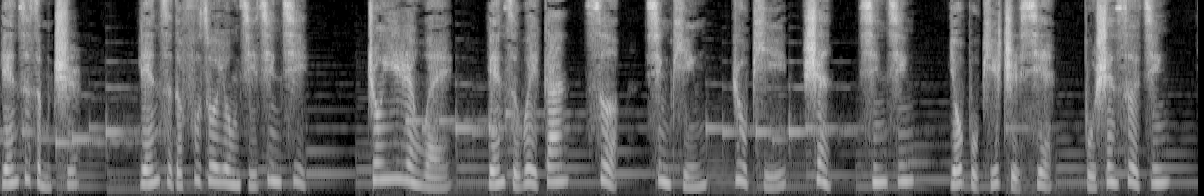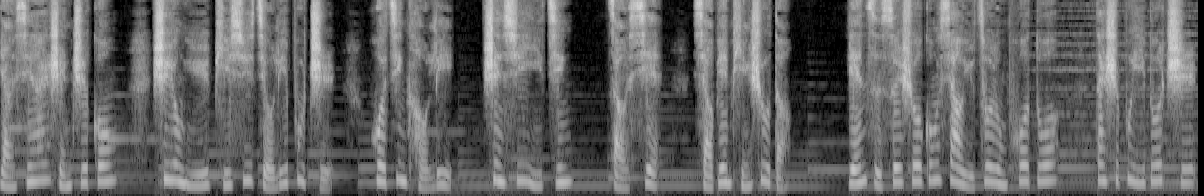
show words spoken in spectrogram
莲子怎么吃？莲子的副作用及禁忌。中医认为，莲子味甘涩，性平，入脾、肾、心经，有补脾止泻、补肾涩精、养心安神之功，适用于脾虚久立不止或进口利、肾虚遗精、早泄、小便频数等。莲子虽说功效与作用颇多，但是不宜多吃，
